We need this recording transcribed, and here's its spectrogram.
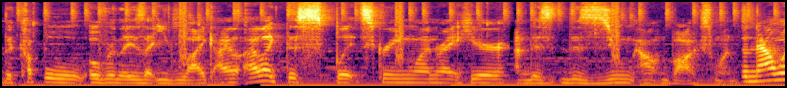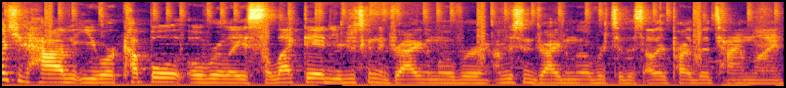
the couple overlays that you like. I, I like this split screen one right here and this, this zoom out box one. So now once you have your couple overlays selected, you're just gonna drag them over. I'm just gonna drag them over to this other part of the timeline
